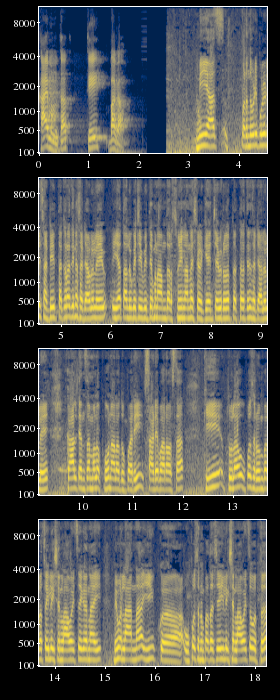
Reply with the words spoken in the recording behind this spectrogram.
काय म्हणतात ते बघा. मी आज परंदवडी पोलिससाठी तक्रार देण्यासाठी आलेलो आहे. या तालुक्याचे विद्यमान आमदार सुनील अण्णा शेळके यांच्या विरोधात तक्रार देण्यासाठी आलेलो आहे. काल त्यांचा मला फोन आला दुपारी साडेबारा वाजता की तुला उपसरपंचाचं इलेक्शन लावायचं का नाही? मी म्हटलं अण्णा ही अं, उपसरपंचाचे इलेक्शन लावायचं होतं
